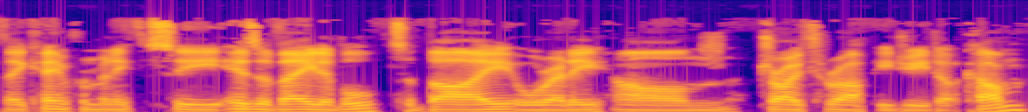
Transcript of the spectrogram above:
They came from beneath the sea is available to buy already on drivethrurpg.com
